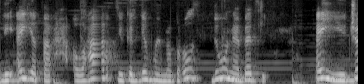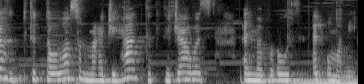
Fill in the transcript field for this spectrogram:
لأي طرح أو عرض يقدمه المبعوث دون بذل أي جهد في التواصل مع جهات تتجاوز المبعوث الأممي.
